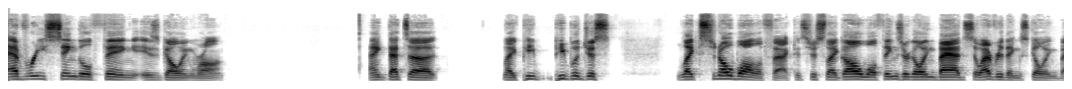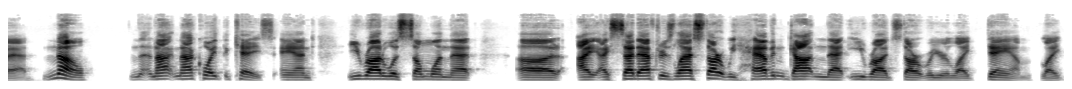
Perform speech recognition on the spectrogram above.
every single thing is going wrong. I think that's a like pe- people just like snowball effect. It's just like, oh well, things are going bad, so everything's going bad. No, n- not not quite the case. And E-Rod was someone that uh, I, I said after his last start, we haven't gotten that E-Rod start where you're like, damn, like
